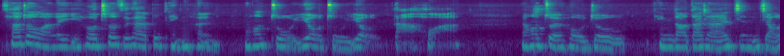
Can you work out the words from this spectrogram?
擦撞完了以后，车子开始不平衡，然后左右左右打滑，然后最后就听到大家在尖叫。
